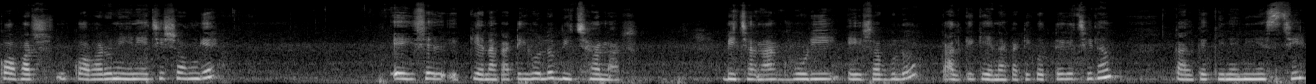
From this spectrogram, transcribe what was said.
কভার, কভারও নিয়ে নিয়েছি সঙ্গে। এই সে কেনাকাটি হলো বিছানার। বিছানার ঘড়ি এইসবগুলো কালকে কেনাকাটি করতে গেছিলাম। কালকে কিনে নিয়ে এসেছি।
